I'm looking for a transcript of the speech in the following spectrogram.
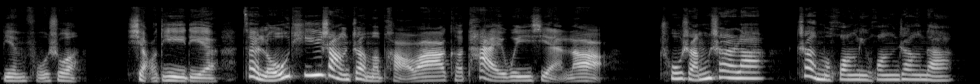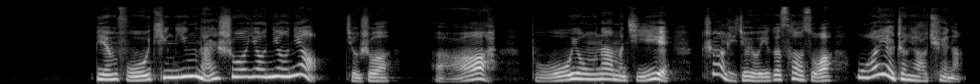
蝙蝠说：“小弟弟，在楼梯上这么跑啊，可太危险了。出什么事儿了？这么慌里慌张的？”蝙蝠听英男说要尿尿，就说：“哦。”不用那么急，这里就有一个厕所，我也正要去呢。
